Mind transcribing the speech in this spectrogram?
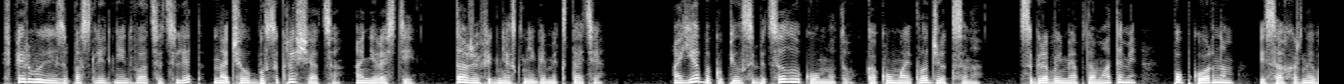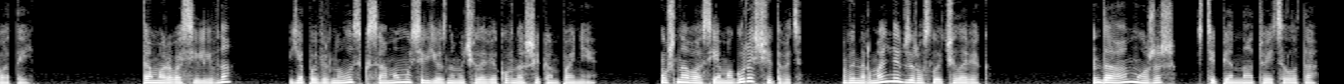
впервые за последние 20 лет начал бы сокращаться, а не расти. Та же фигня с книгами, кстати. А я бы купил себе целую комнату, как у Майкла Джексона, с игровыми автоматами, попкорном и сахарной ватой. «Тамара Васильевна?» Я повернулась к самому серьезному человеку в нашей компании. «Уж на вас я могу рассчитывать? Вы нормальный взрослый человек?» «Да, можешь», — степенно ответила та.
